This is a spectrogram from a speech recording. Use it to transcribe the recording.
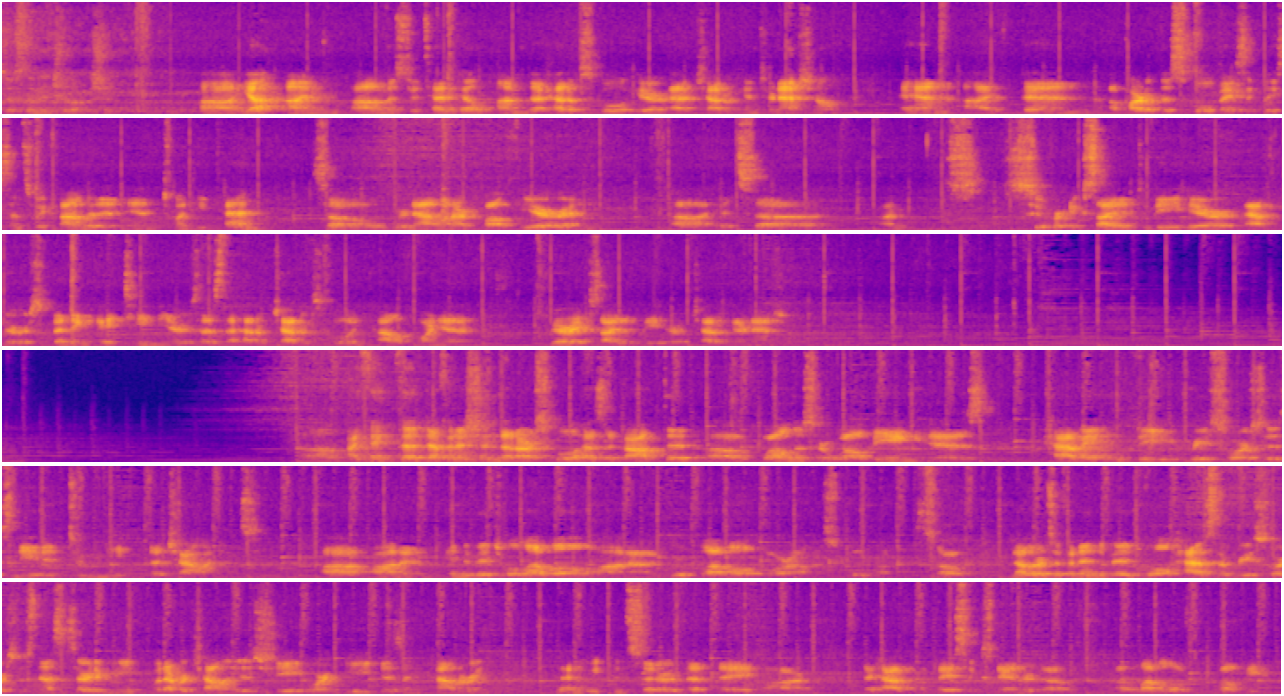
just an introduction. Uh, yeah, I'm uh, Mr. Ted Hill. I'm the head of school here at Chadwick International, and I've been a part of this school basically since we founded it in 2010. So we're now in our 12th year, and uh, it's uh, I'm super excited to be here after spending 18 years as the head of Chadwick School in California. Very excited to be here at Chadwick International. Um, I think the definition that our school has adopted of wellness or well-being is having the resources needed to meet the challenges uh, on an individual level, on a group level, or on a school level. So in other words, if an individual has the resources necessary to meet whatever challenges she or he is encountering, then we consider that they are they have a basic standard of a level of well-being.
